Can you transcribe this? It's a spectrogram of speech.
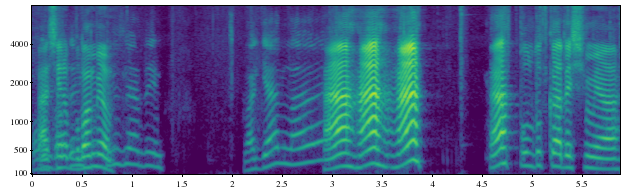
Oğlum seni daha demin bulamıyorum. yerdeyim. La gel la. Ha ha ha. Ha bulduk kardeşim ya.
